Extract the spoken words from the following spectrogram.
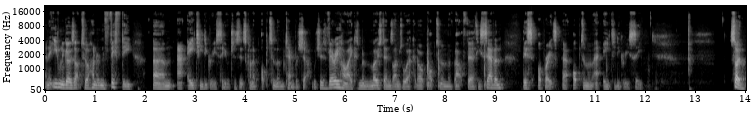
and it even goes up to 150 um, at 80 degrees C, which is its kind of optimum temperature, which is very high because remember most enzymes work at optimum of about 37. This operates at optimum at 80 degrees C. So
